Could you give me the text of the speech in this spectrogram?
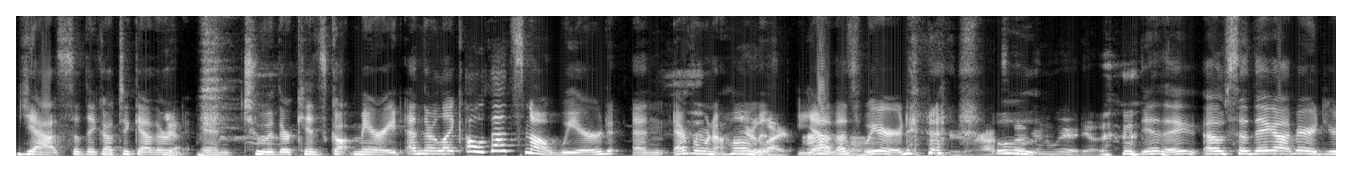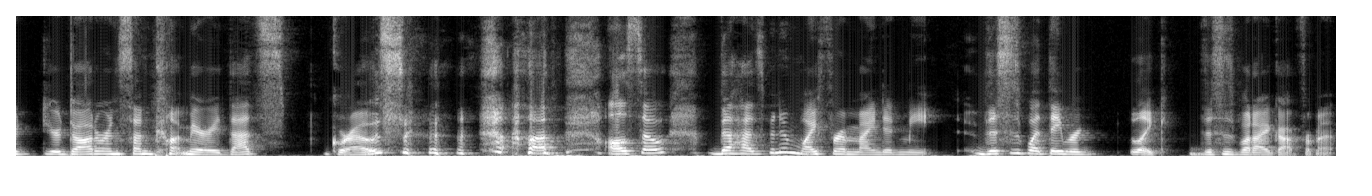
Yeah, so they got together Yeah. and, and two of their kids got married, and they're like, "Oh, that's not weird," and everyone at home You're is, like, "Yeah, that's "Oh, weird." That's Ooh. fucking weird. Yeah. yeah, they. Oh, so they got married. Your your daughter and son got married. That's gross. um, also, the husband and wife reminded me. This is what they were like. This is what I got from it.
